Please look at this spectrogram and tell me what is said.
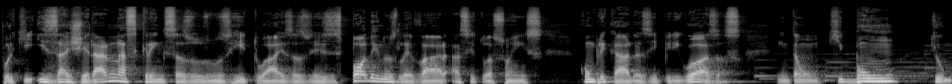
porque exagerar nas crenças ou nos rituais às vezes podem nos levar a situações complicadas e perigosas. Então, que bom que o,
